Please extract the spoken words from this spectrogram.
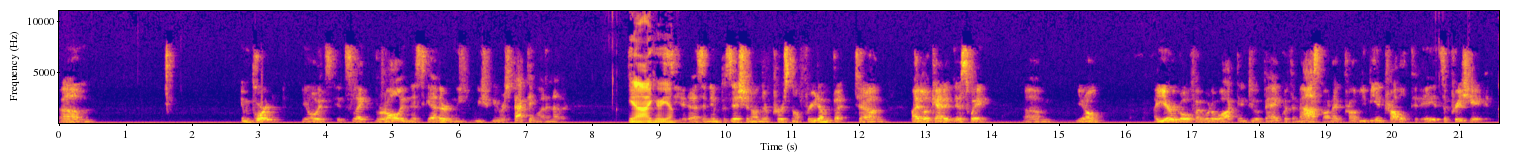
um, important. You know, it's it's like we're all in this together, and we, we should be respecting one another. Yeah, I hear you. See it as an imposition on their personal freedom, but um, I look at it this way. Um, you know, a year ago, if I would have walked into a bank with a mask on, I'd probably be in trouble. Today, it's appreciated.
